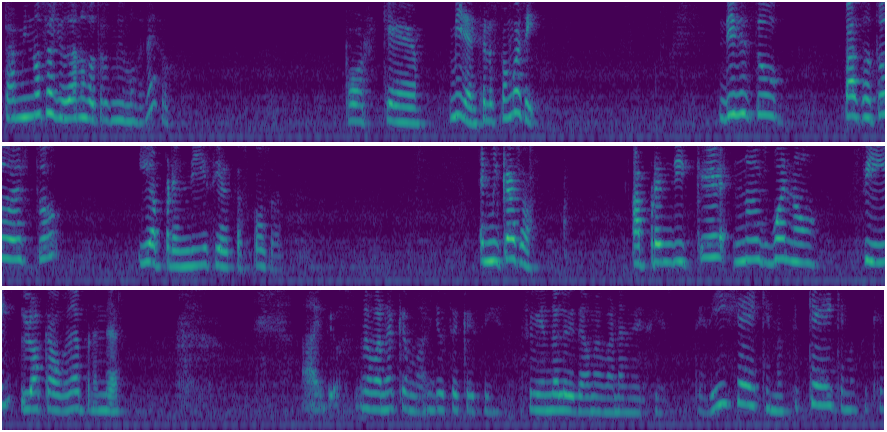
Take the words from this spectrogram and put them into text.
también nos ayuda a nosotros mismos en eso. Porque, miren, se los pongo así. Dices tú, pasó todo esto y aprendí ciertas cosas. En mi caso, aprendí que no es bueno. Sí, lo acabo de aprender. Ay Dios, me van a quemar, yo sé que sí. Subiendo el video me van a decir, te dije que no sé qué, que no sé qué.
